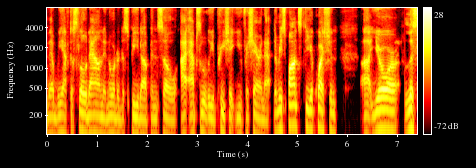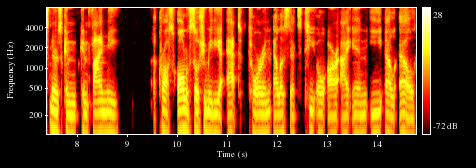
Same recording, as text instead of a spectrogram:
that we have to slow down in order to speed up. And so I absolutely appreciate you for sharing that. The response to your question, uh, your listeners can can find me across all of social media at Torin Ellis. That's T O R I N E L L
